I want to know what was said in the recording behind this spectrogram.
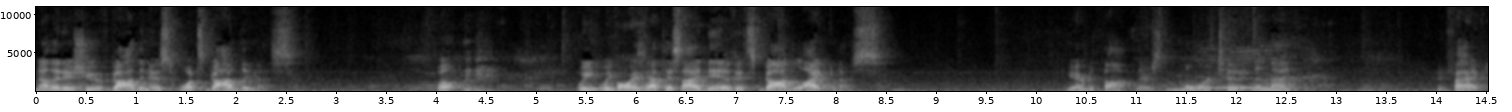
Now, that issue of godliness, what's godliness? Well, we, we've always got this idea of it's God likeness. Have you ever thought there's more to it than that? In fact,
